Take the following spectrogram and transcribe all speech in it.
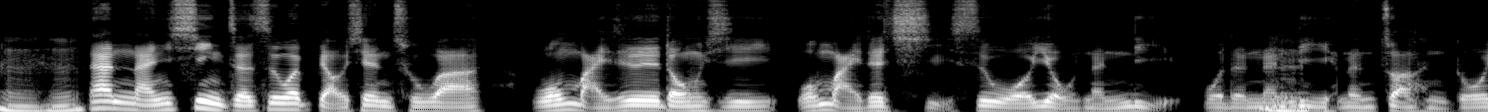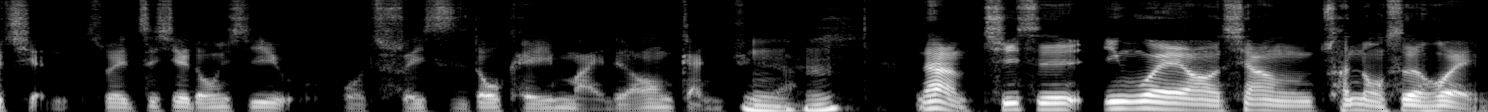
嗯哼，那男性则是会表现出啊，我买这些东西，我买得起，是我有能力，我的能力能赚很多钱，所以这些东西我随时都可以买的那种感觉啊。嗯哼，那其实因为啊，像传统社会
